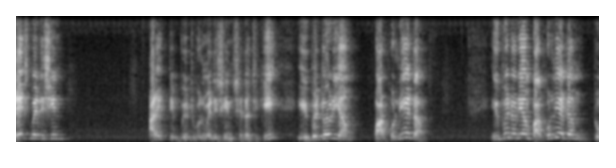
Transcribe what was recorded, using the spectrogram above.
নেক্সট মেডিসিন আরেকটি বিউটিফুল মেডিসিন সেটা হচ্ছে কি? Eupatorium perfoliatum eupatorium perfoliatum two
